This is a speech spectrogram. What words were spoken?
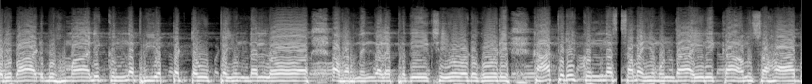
ഒരുപാട് ബഹുമാനിക്കുന്ന പ്രിയപ്പെട്ട ഉപ്പയുണ്ടല്ലോ. അവർ നിങ്ങളെ പ്രതീക്ഷയോടുകൂടി കാത്തിരിക്കുന്ന സമയമുണ്ടായിരിക്കാം സഹാബ.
